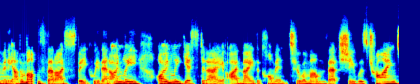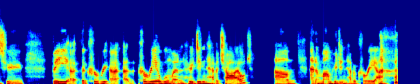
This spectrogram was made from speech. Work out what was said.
many other mums that I speak with. And only, only yesterday, I made the comment to a mum that she was trying to be a, the career, a career woman who didn't have a child, um, and a mum who didn't have a career.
